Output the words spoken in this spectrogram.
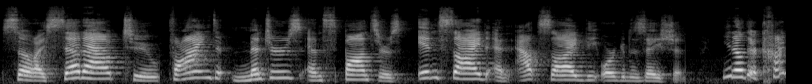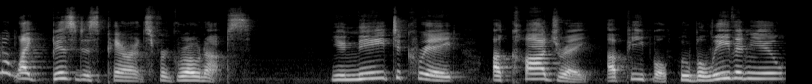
So I set out to find mentors and sponsors inside and outside the organization. You know, they're kind of like business parents for grown ups. You need to create a cadre of people who believe in you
